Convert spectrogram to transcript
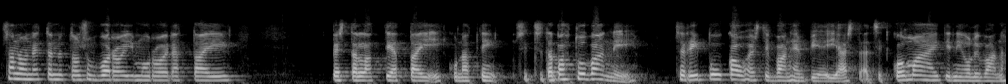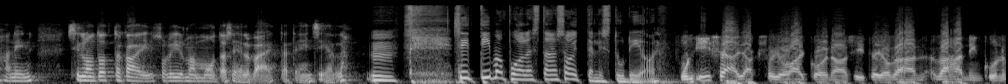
sanon, että nyt on sun vuoro imuroida tai pestä lattiat tai ikkunat, niin sitten se tapahtuu vaan niin se riippuu kauheasti vanhempien iästä. Että sitten kun oma äitini oli vanha, niin silloin totta kai se oli ilman muuta selvää, että tein siellä. Mm. Sitten Timo puolestaan soitteli studioon. Mun isä jaksoi jo aikoinaan siitä jo vähän, vähän niin kuin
